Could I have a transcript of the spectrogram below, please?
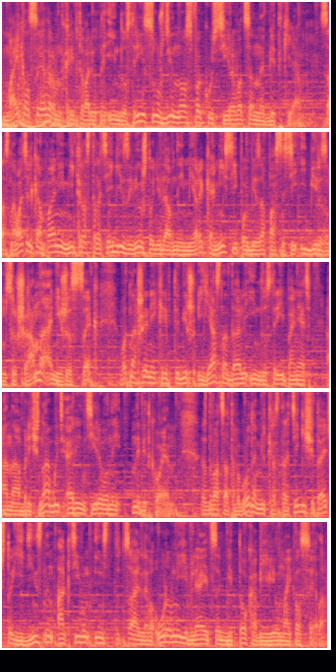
Майкл Сейлор криптовалютной индустрии суждено сфокусироваться на битке. Сооснователь компании MicroStrategy заявил, что недавние меры комиссии по безопасности и биржам США, они же SEC, в отношении криптобирж ясно дали индустрии понять, она обречена быть ориентированной ориентированный на биткоин. С 2020 года микростратеги считают, что единственным активом институционального уровня является биток, объявил Майкл Сейлор.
